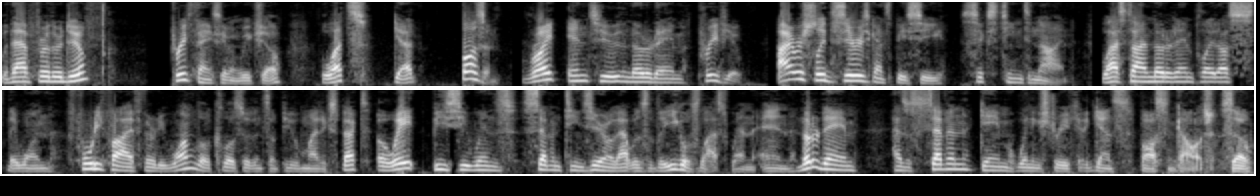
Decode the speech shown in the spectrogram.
Without further ado, pre Thanksgiving week show, let's get buzzing. Right into the Notre Dame preview. Irish lead the series against BC 16 to 9. Last time Notre Dame played us, they won 45-31, a little closer than some people might expect. 08, BC wins 17-0. That was the Eagles' last win. And Notre Dame has a seven-game winning streak against Boston College. So,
